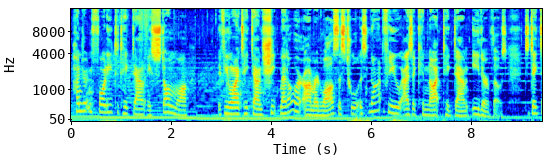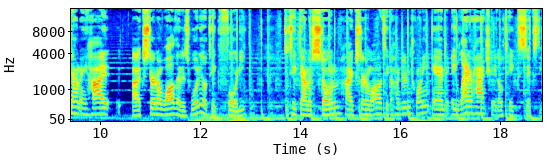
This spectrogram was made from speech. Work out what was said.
140 to take down a stone wall, if you want to take down sheet metal or armored walls, this tool is not for you as it cannot take down either of those. To take down a high uh, external wall that is wood, it'll take 40. To take down a stone high external wall, it'll take 120, and a ladder hatch, it'll take 60.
